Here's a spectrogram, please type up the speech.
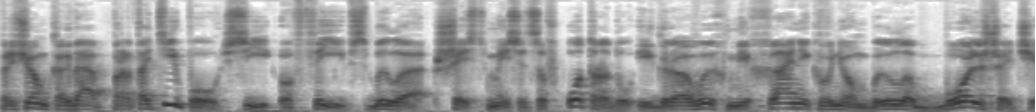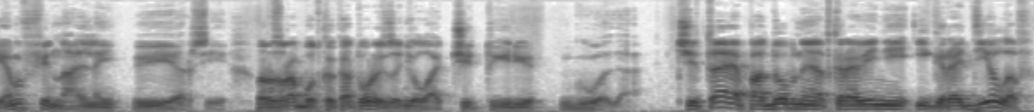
Причем, когда прототипу Sea of Thieves было 6 месяцев от роду, игровых механик в нем было больше, чем в финальной версии, разработка которой заняла 4 года. Читая подобные откровения игроделов,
